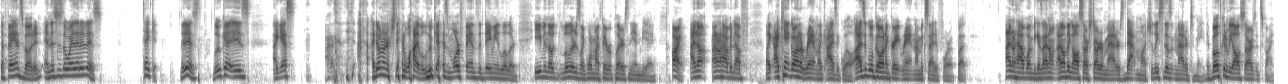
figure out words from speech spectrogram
The fans voted, and this is the way that it is. Take it. It is. Luka is, I guess, I don't understand why, but Luka has more fans than Damian Lillard, even though Lillard is like one of my favorite players in the NBA. All right, I don't I don't have enough. Like I can't go on a rant like Isaac will. Isaac will go on a great rant, and I'm excited for it, but I don't have one because I don't I don't think All Star starter matters that much. At least it doesn't matter to me. They're both going to be All Stars. It's fine.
